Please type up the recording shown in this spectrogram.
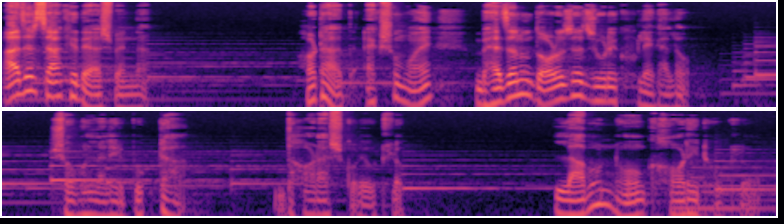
আজ আর চা খেতে আসবেন না। হঠাৎ একসময় ভেজানো দরজা জোরে খুলে গেল। শোভনলালের বুকটা ধড়াস করে উঠল। লাবণ্য ঘরে ঢুকল।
